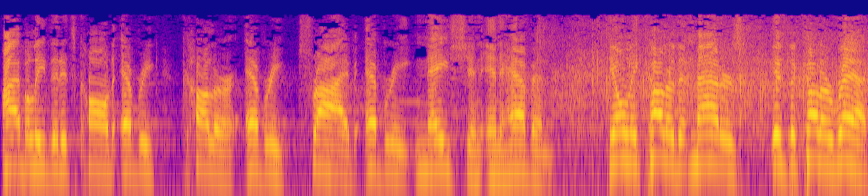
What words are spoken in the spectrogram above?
I believe that it's called every color, every tribe, every nation in heaven. The only color that matters is the color red.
